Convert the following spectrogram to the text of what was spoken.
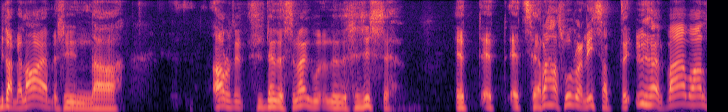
mida me laeme sinna arvutite siis nendesse mängu, nendesse sisse. et, et, et see rahasurve lihtsalt ühel päeval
